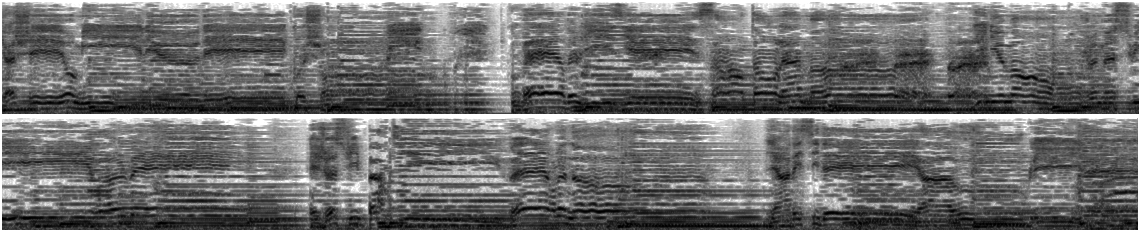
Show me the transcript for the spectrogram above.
caché au milieu des cochons. Couvert de lisier, sentant la mort, dignement je me suis relevé. Et je suis parti vers le nord, bien décidé à oublier.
